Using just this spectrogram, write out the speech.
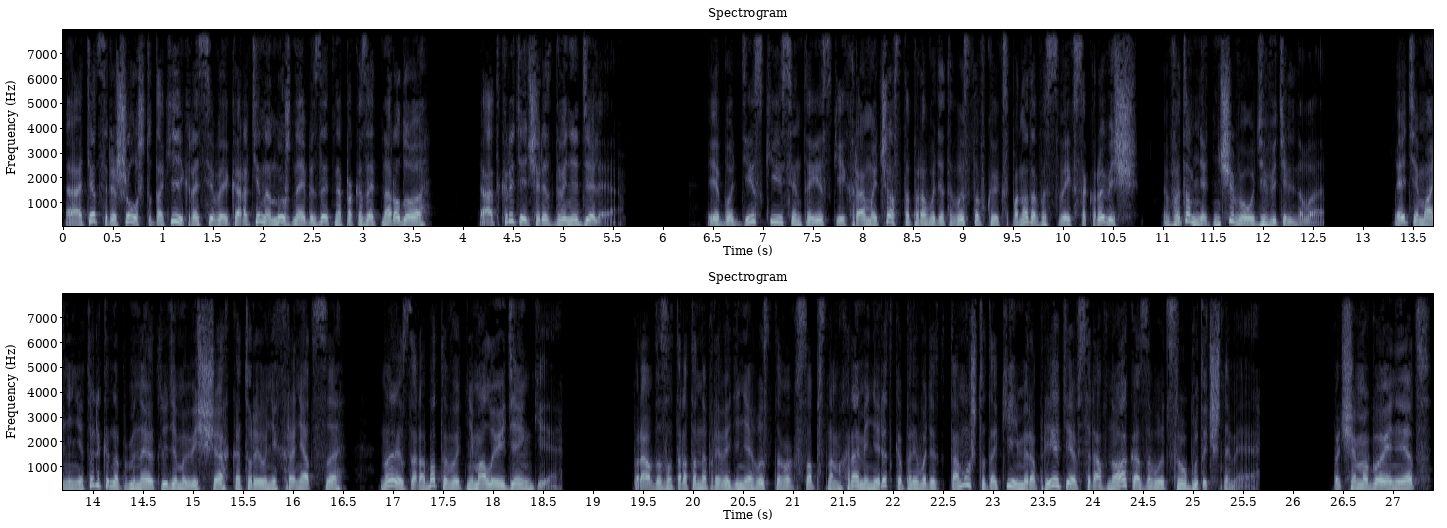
А отец решил, что такие красивые картины нужно обязательно показать народу. Открытие через две недели. И буддийские и синтеистские храмы часто проводят выставку экспонатов из своих сокровищ, в этом нет ничего удивительного. Этим они не только напоминают людям о вещах, которые у них хранятся, но и зарабатывают немалые деньги. Правда, затраты на проведение выставок в собственном храме нередко приводят к тому, что такие мероприятия все равно оказываются убыточными. Почему бы и нет?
